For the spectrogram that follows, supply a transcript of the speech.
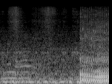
Bye.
